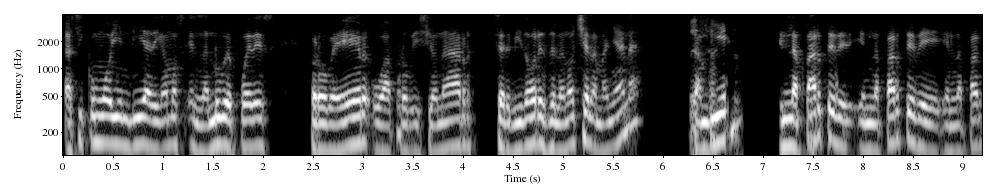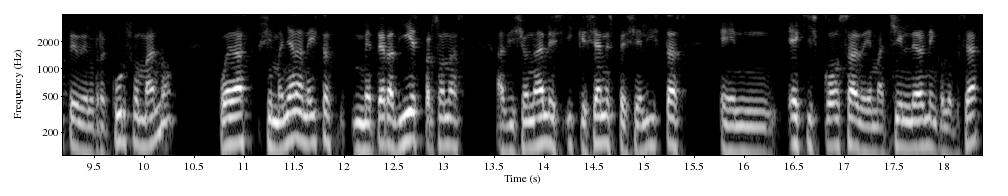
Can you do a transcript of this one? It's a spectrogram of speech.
así como hoy en día, digamos, en la nube puedes proveer o aprovisionar servidores de la noche a la mañana, también en la parte de, en la parte de, en la parte del recurso humano, puedas, si mañana necesitas meter a 10 personas adicionales y que sean especialistas en X cosa de Machine Learning o lo que sea,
